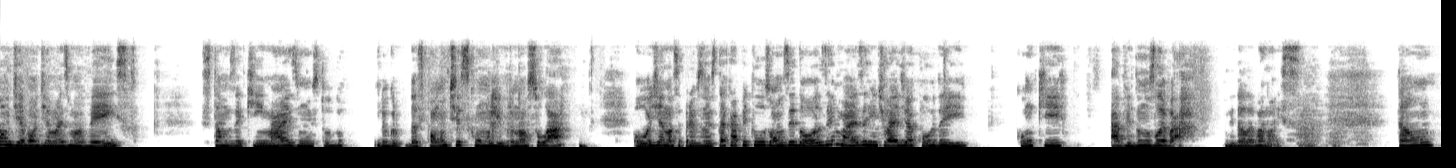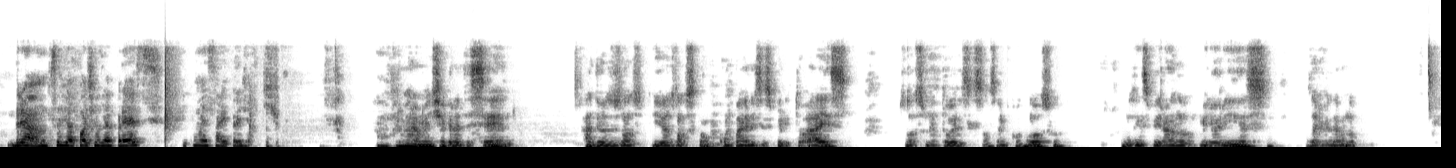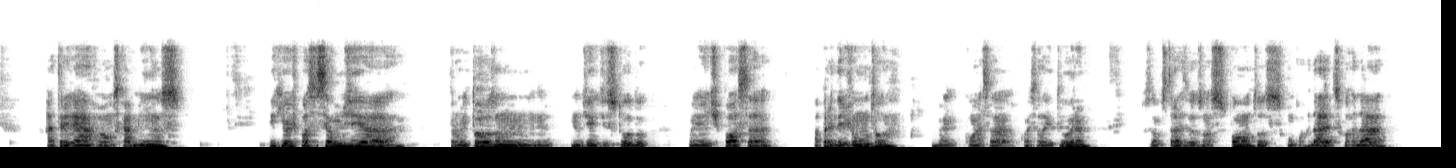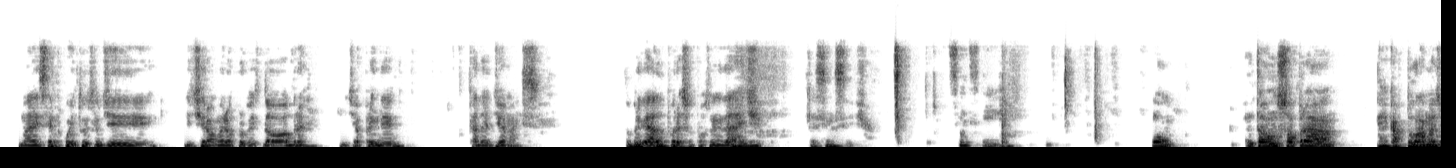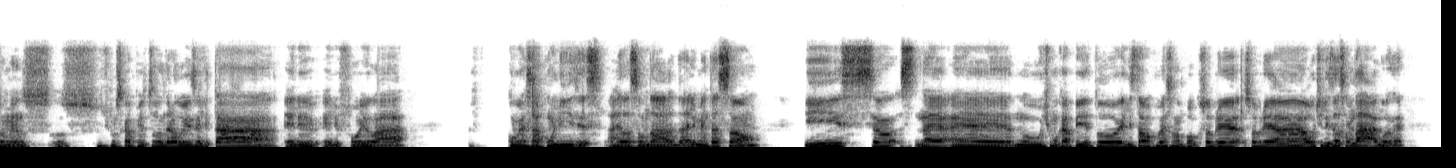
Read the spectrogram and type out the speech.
Bom dia, bom dia mais uma vez. Estamos aqui em mais um estudo do Grupo das Pontes com o livro Nosso Lar. Hoje a nossa previsão está capítulos 11 e 12, mas a gente vai de acordo aí com o que a vida nos levar. A vida leva a nós. Então, Adriano, você já pode fazer a prece e começar aí pra gente. Primeiramente, agradecer a Deus e aos nossos companheiros espirituais, os nossos mentores que estão sempre conosco, nos inspirando melhorias, nos ajudando a trilhar bons caminhos. E que hoje possa ser um dia proveitoso, um, um dia de estudo onde a gente possa aprender junto né, com, essa, com essa leitura possamos trazer os nossos pontos, concordar, discordar, mas sempre com o intuito de, de tirar o melhor proveito da obra e de aprender cada dia mais. Muito obrigado por essa oportunidade, que assim seja. Assim seja. Bom, então só para recapitular mais ou menos os últimos capítulos, o André Luiz ele tá, ele, ele foi lá conversar com Lísias a relação da, da alimentação e né, é, no último capítulo eles estavam conversando um pouco sobre, sobre a utilização da água, né?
